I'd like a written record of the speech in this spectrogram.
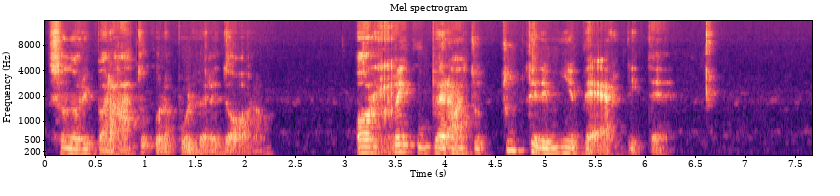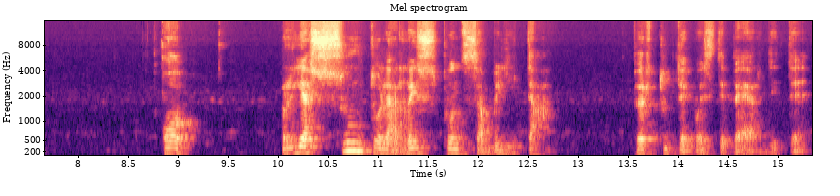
Sono riparato con la polvere d'oro. Ho recuperato tutte le mie perdite. ho riassunto la responsabilità per tutte queste perdite,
